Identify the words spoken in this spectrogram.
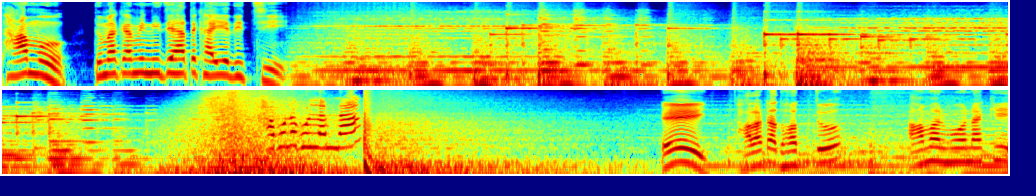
থামো তোমাকে আমি নিজে হাতে খাইয়ে দিচ্ছি। খাব না বললাম না। এই থালাটা ধর তো। আমার মনাকে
